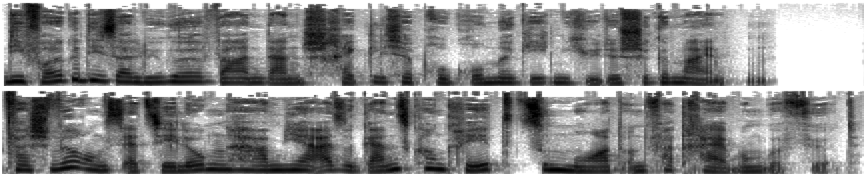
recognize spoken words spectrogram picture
Die Folge dieser Lüge waren dann schreckliche Pogrome gegen jüdische Gemeinden. Verschwörungserzählungen haben hier also ganz konkret zu Mord und Vertreibung geführt.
